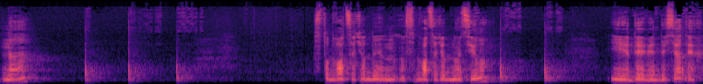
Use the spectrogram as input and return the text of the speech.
на 121, 121 цілу і 9 десятих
